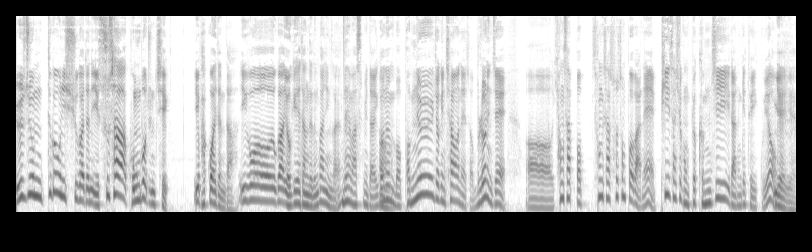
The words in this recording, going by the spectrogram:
요즘 뜨거운 이슈가 되는 이 수사 공보 준칙 이거 바꿔야 된다. 이거가 여기에 해당되는 거 아닌가요? 네, 맞습니다. 이거는 어. 뭐 법률적인 차원에서 물론 이제 어, 형사법, 형사소송법 안에 피의사실 공표 금지라는 게 돼 있고요. 예, 예.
